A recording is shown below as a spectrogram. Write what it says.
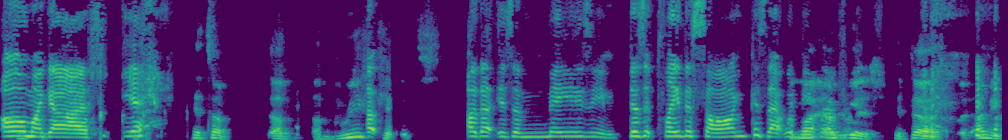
Oh my gosh. Yeah. It's a a, a briefcase. Oh, oh that is amazing. Does it play the song? Because that would be oh, I wish it does. but, I mean,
